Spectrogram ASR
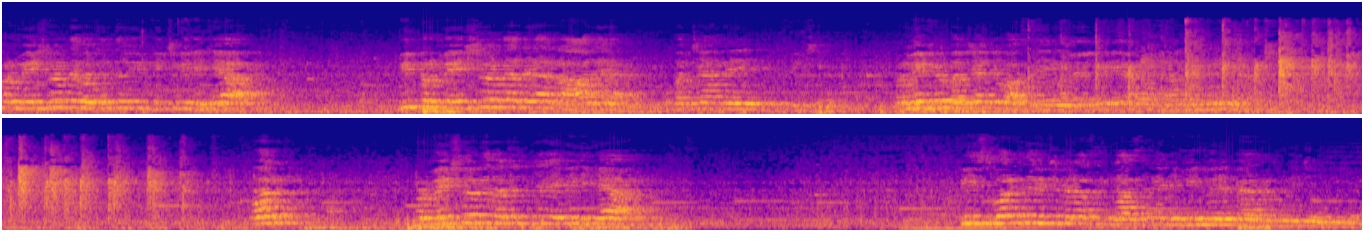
ਪਰਮੇਸ਼ਵਰ ਦੇ ਵਚਨ ਦੇ ਵਿੱਚ ਵੀ ਲਿਖਿਆ ਵੀ ਪਰਮੇਸ਼ਵਰ ਦਾ ਜਿਹੜਾ ਰਾਜ ਹੈ ਉਹ ਬੱਚਿਆਂ ਦੇ ਵਿੱਚ ਹੈ। ਪਰਮੇਸ਼ਵਰ ਬੱਚਿਆਂ ਦੇ ਵਾਸਤੇ ਔਰ ਪਰਮੇਸ਼ਵਰ ਦੇ ਵਚਨ 'ਚ ਇਹ ਵੀ ਲਿਖਿਆ ਕਿ ਵਰਗ ਦੇ ਵਿੱਚ ਮੇਰਾ ਸਿੰਘਾਸਨ ਹੈ ਜ਼ਮੀਨ ਮੇਰੇ ਪੈਰਾਂ ਦੇ ਚੌਕੀ ਹੈ।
